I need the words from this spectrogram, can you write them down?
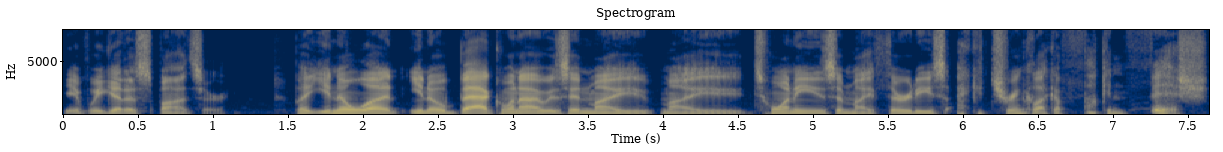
if we get a sponsor. But you know what? You know, back when I was in my my 20s and my 30s, I could drink like a fucking fish.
